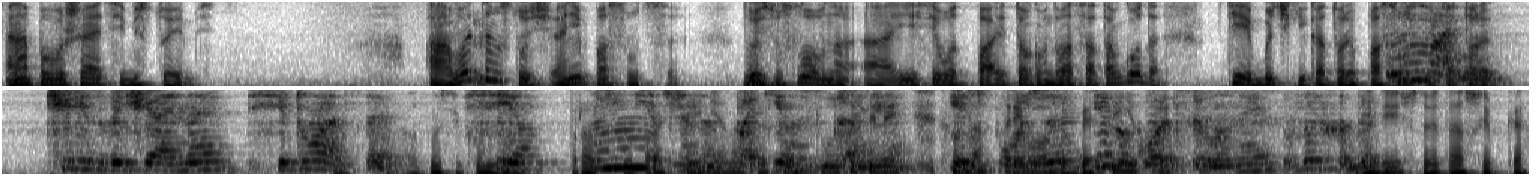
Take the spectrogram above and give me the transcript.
она повышает себестоимость. А в этом случае они пасутся. То есть, условно, а, если вот по итогам 2020 года, те бычки, которые пасутся, Внимание. которые... Чрезвычайная ситуация. Одну секунду. Всем Прошу прощения наших слушателей. У нас тревога в гостинице. Надеюсь, что это ошибка.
